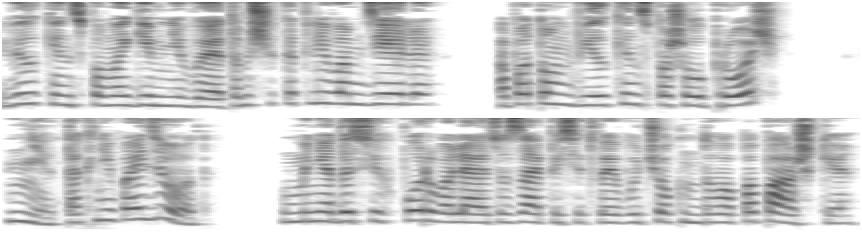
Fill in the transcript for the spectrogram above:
Вилкинс помоги мне в этом щекотливом деле, а потом Вилкинс пошел прочь? Нет, так не пойдет. У меня до сих пор валяются записи твоего чокнутого папашки.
